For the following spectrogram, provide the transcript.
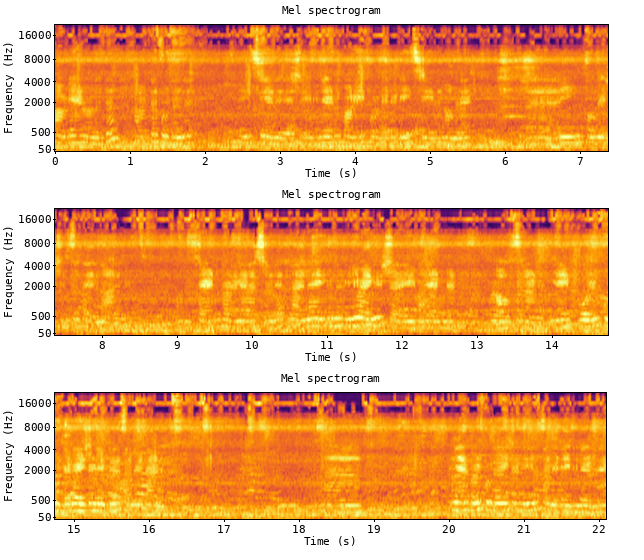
അപ്പോൾ അവിടെയാണുള്ളത്. അവിടുത്തെ ഫുഡൊന്ന് ടേസ്റ്റ് ചെയ്യാൻ വിചാരിച്ചു. ഇതിനായിട്ട് കുറേ ഫുഡൊക്കെ ടേസ്റ്റ് ചെയ്ത് നമ്മളെ ഇൻഫർമേഷൻസ് തരുന്ന ആളുകൾ? അപ്പം ചേട്ടൻ തുടങ്ങിയ റെസ്റ്റോറന്റ് നല്ലതായിരിക്കും എനിക്ക് ഭയങ്കര ഇഷ്ടമായി ചേട്ടന്റെ വ്ളോഗ്സ് ഞാൻ എപ്പോഴും ഫുഡ് കഴിച്ചുകൊണ്ടിരിക്കുന്ന സമയത്താണ് ഞാൻ എപ്പോഴും ഫുഡ് കഴിച്ചുകൊണ്ടിരിക്കുന്ന സമയത്ത് എബിലേന്റെ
